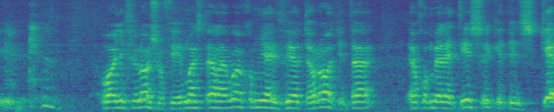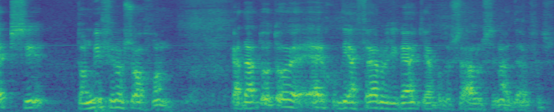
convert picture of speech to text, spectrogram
η- όλοι οι φιλόσοφοι είμαστε, αλλά εγώ έχω μια ιδιαιτερότητα, έχω μελετήσει και την σκέψη των μη φιλοσόφων. Κατά τούτο ε, έχω διαφέρω λιγάκι από τους άλλους συναδέλφους.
